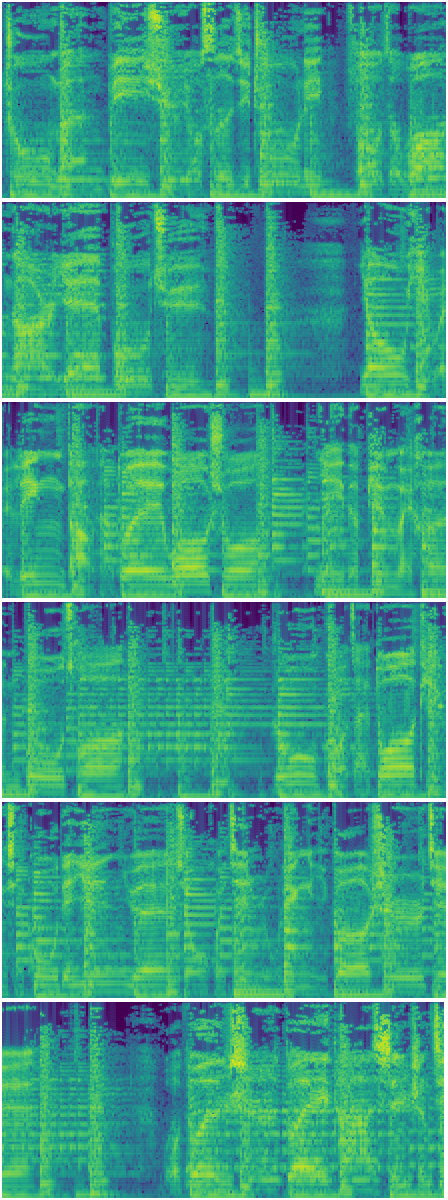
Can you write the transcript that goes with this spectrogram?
出门必须有司机助力，否则我哪儿也不去。有一位领导，他对我说：“你的品味很不错，如果再多听些古典音乐，就会进入另一个世界。”我顿时对他心生敬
